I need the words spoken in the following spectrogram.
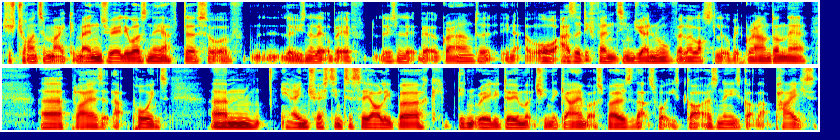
just trying to make amends. Really, wasn't he? After sort of losing a little bit of losing a little bit of ground, uh, you know, or as a defence in general, Villa lost a little bit of ground on their uh, players at that point. Um, you know, interesting to see Ollie Burke didn't really do much in the game, but I suppose that's what he's got, hasn't he? He's got that pace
